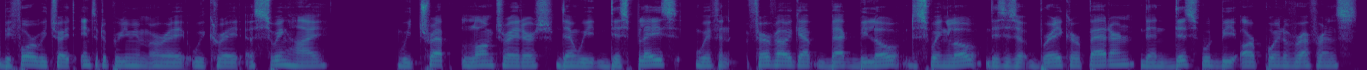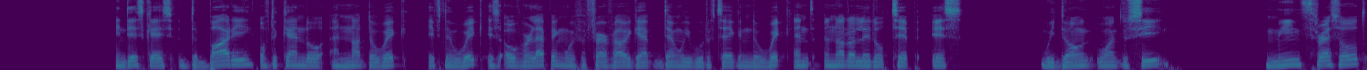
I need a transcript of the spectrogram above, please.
Before we trade into the premium array, we create a swing high. We trap long traders. Then we displace with a fair value gap back below the swing low. This is a breaker pattern. Then this would be our point of reference. In this case, the body of the candle and not the wick. If the wick is overlapping with a fair value gap, then we would have taken the wick. And another little tip is we don't want to see mean threshold,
